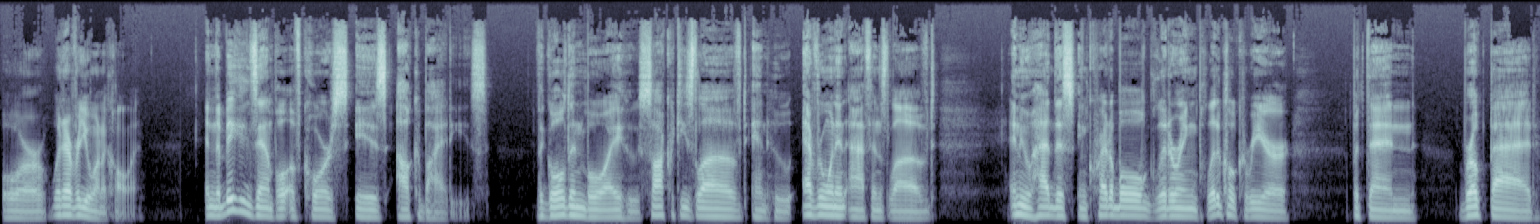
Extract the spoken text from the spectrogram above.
or whatever you want to call it. And the big example, of course, is Alcibiades, the golden boy who Socrates loved and who everyone in Athens loved, and who had this incredible, glittering political career, but then broke bad,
